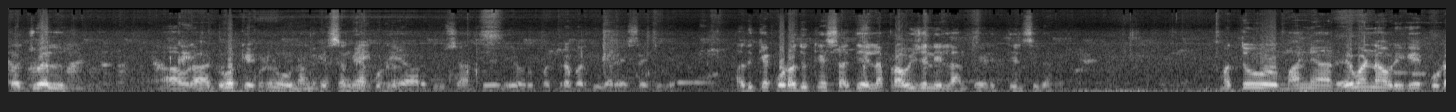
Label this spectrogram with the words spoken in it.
ಪ್ರಜ್ವಲ್ ಅವರ ಅಡ್ವೊಕೇಟು ನಮಗೆ ಸಮಯ ಕೊಡಿ, ಆರು ದಿವಸ ಅಂತ ಹೇಳಿ ಅವರು ಪತ್ರ ಬರೆದಿದ್ದಾರೆ ಎಸ್ ಐ ಟಿಗೆ ಅದಕ್ಕೆ ಕೊಡೋದಕ್ಕೆ ಸಾಧ್ಯ ಇಲ್ಲ ಪ್ರಾವಿಷನ್ ಇಲ್ಲ ಅಂತ ಹೇಳಿ ತಿಳಿಸಿದ್ದಾರೆ. ಮತ್ತು ಮಾನ್ಯ ರೇವಣ್ಣ ಅವರಿಗೆ ಕೂಡ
